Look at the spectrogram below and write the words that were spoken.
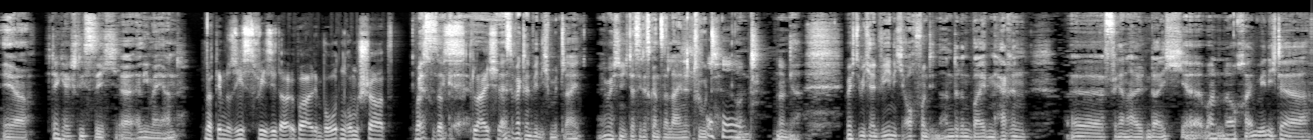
Ja, ich denke, er schließt sich äh, Ellie Mae an. nachdem du siehst, wie sie da überall im Boden rumschart? Machst du das Es- Gleiche? Es erweckt ein wenig Mitleid. Ich möchte nicht, dass sie das ganz alleine tut. Oho. Und nun ja, ich möchte mich ein wenig auch von den anderen beiden Herren äh, fernhalten, da ich äh, man auch ein wenig der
